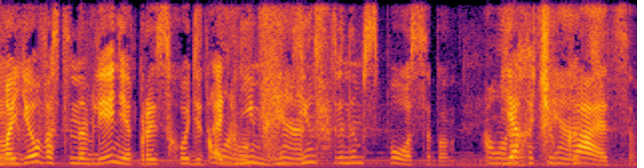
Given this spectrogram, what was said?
Мое восстановление происходит одним единственным способом. Я хочу каяться.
